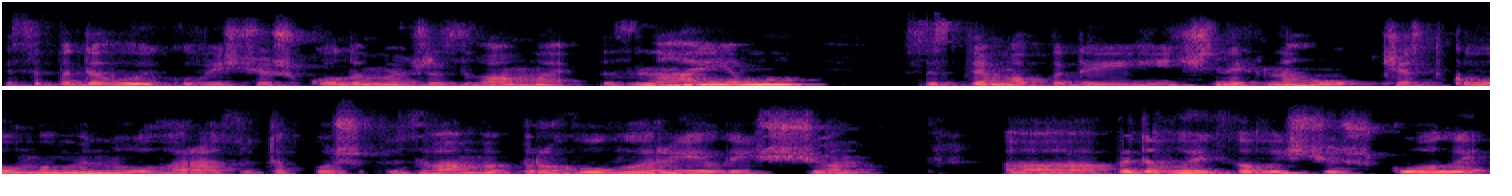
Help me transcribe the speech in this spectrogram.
За педагогіку вищої школи ми вже з вами знаємо. Система педагогічних наук, частково ми минулого разу також з вами проговорили, що педагогіка вищої школи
